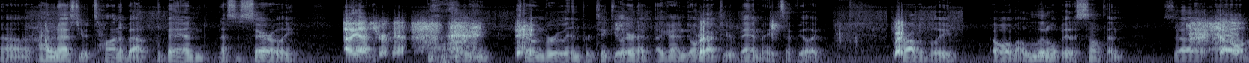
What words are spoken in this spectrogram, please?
uh, I haven't asked you a ton about the band necessarily. Oh yeah, that's true. Yeah. Stone Brew in particular, and I, again going back to your bandmates, I feel like probably owe them a little bit of something. So, um,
